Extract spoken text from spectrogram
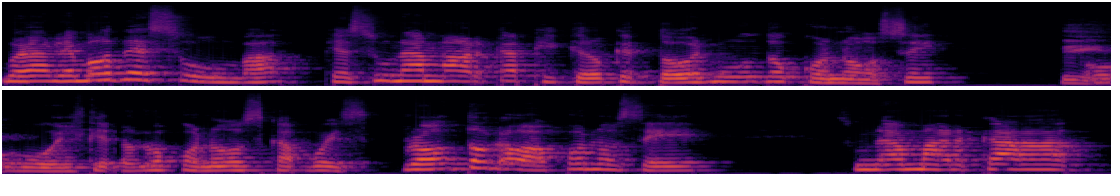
Bueno, hablemos de Zumba, que es una marca que creo que todo el mundo conoce, o el que no lo conozca, pues pronto lo va a conocer. Es una marca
